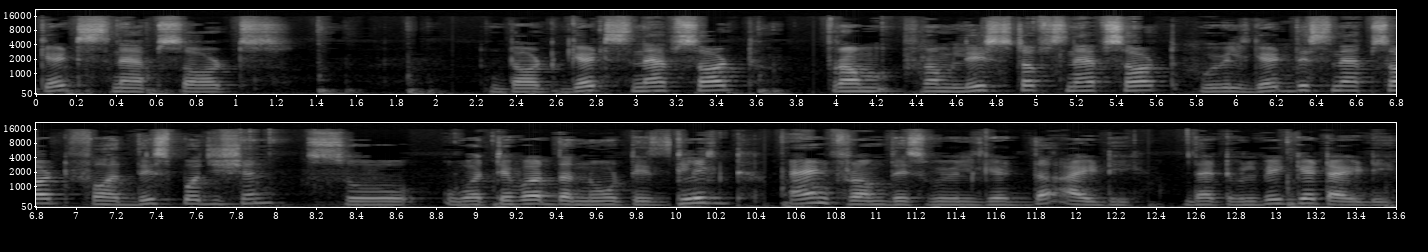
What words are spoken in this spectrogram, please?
get snapshots dot get snapshot from from list of snapshot we will get this snapshot for this position. So whatever the note is clicked and from this we will get the id that will be get id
